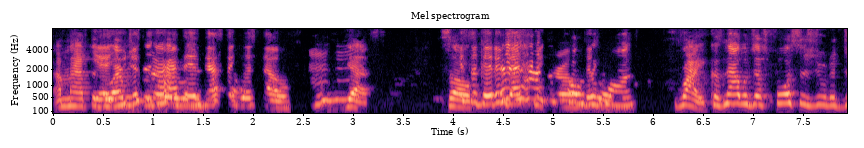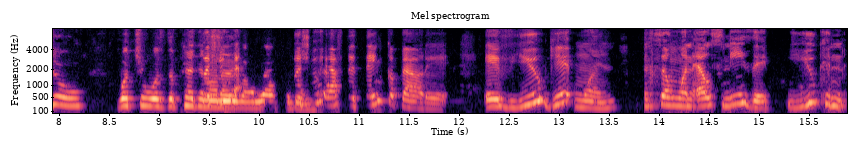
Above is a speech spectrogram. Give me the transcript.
I'm gonna have to yeah, do everything. You just have to invest in yourself. Mm-hmm. Yes. So it's a good investment, girl. Right, because now it just forces you to do what you was depending but on everybody have, else. but you have to think about it. If you get one and someone else needs it, you can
